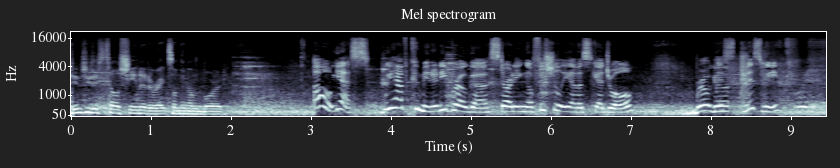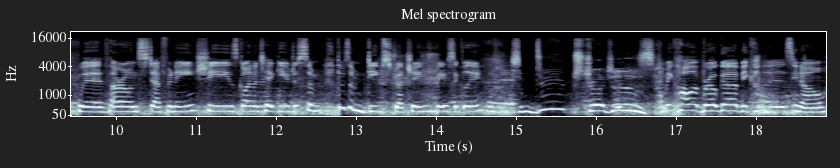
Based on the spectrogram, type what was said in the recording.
Didn't you just tell sheena to write something on the board Oh yes, we have Community Broga starting officially on a schedule. Broga. this, this week with our own Stephanie. She's going to take you just some through some deep stretching, basically. Some deep stretches. And we call it broga because, you know,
